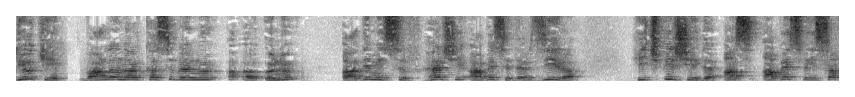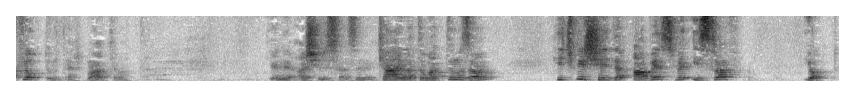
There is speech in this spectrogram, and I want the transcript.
Diyor ki varlığın arkası ve önü, önü Adem'i sırf her şey abes eder. Zira hiçbir şeyde as, abes ve israf yoktur der muhakematta. Yani aşırı sazını. Kainata baktığımız zaman hiçbir şeyde abes ve israf yoktur.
